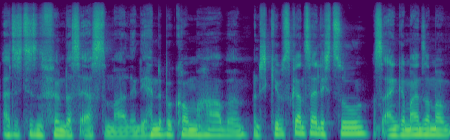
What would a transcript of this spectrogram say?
als ich diesen Film das erste Mal in die Hände bekommen habe. Und ich gebe es ganz ehrlich zu, das ist ein gemeinsamer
